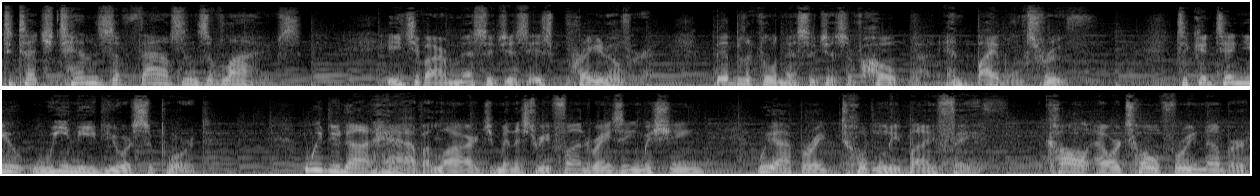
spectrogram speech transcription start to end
to touch tens of thousands of lives. Each of our messages is prayed over, biblical messages of hope and Bible truth. To continue, we need your support. We do not have a large ministry fundraising machine We operate totally by faith. Call our toll free number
